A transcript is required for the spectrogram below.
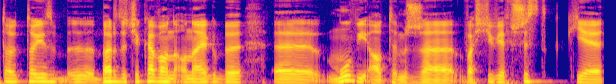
to, to jest bardzo ciekawe. Ona jakby e, mówi o tym, że właściwie wszystkie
